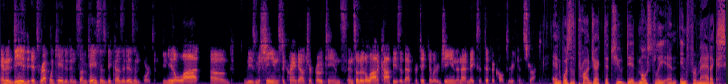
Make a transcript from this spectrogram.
And indeed, it's replicated in some cases because it is important. You need a lot of these machines to crank out your proteins. And so there's a lot of copies of that particular gene, and that makes it difficult to reconstruct. And was the project that you did mostly an informatics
